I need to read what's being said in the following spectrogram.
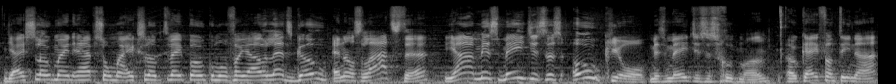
Jij sloopt mijn Absol, maar ik sloop twee Pokémon van jou. Let's go. En als laatste... Ja, Miss Mages dus ook, joh. Miss Mages is goed, man. Oké, Fantina.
